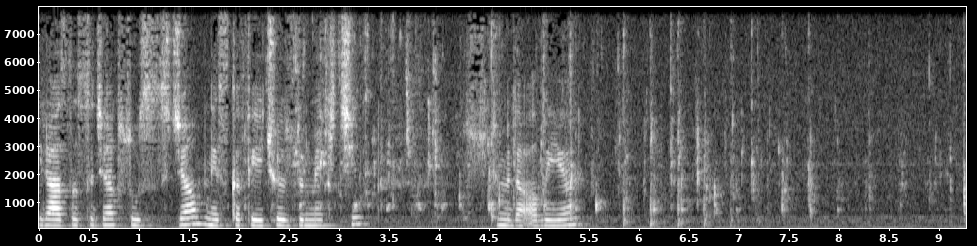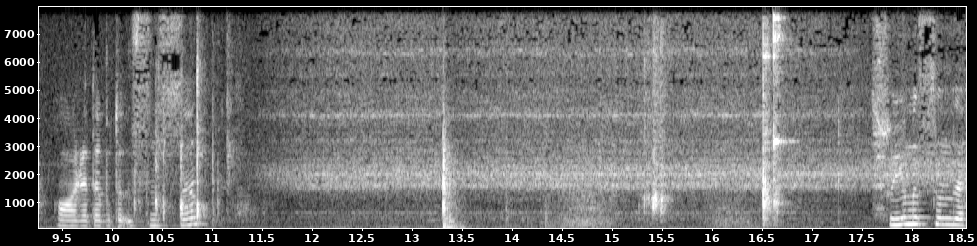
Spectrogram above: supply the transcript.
Biraz da sıcak su ısıtacağım. Nescafe'yi çözdürmek için. Sütümü de alayım. O arada bu da ısınsın. Suyum ısındı.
